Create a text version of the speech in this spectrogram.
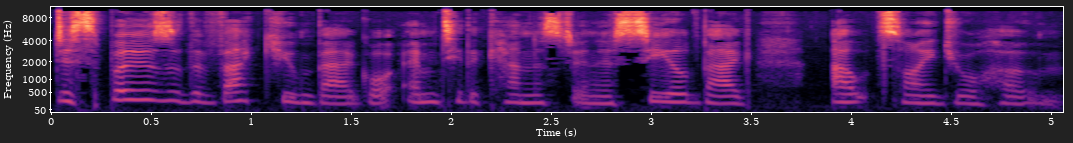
dispose of the vacuum bag or empty the canister in a sealed bag outside your home.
